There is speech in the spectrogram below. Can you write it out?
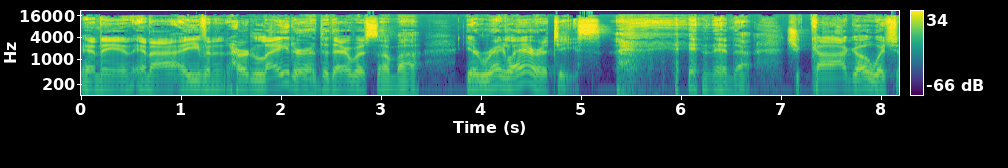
And then, and I even heard later that there was some uh, irregularities in, in uh, Chicago, which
